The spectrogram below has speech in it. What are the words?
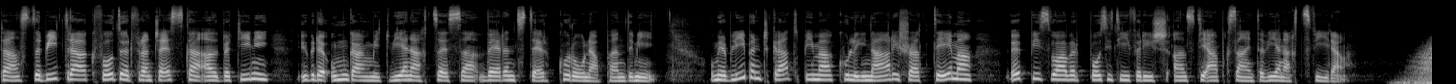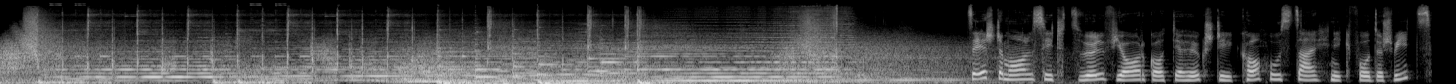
Das ist der Beitrag von der Francesca Albertini über den Umgang mit Weihnachtsessen während der Corona-Pandemie. Und wir bleiben gerade beim kulinarischen Thema, etwas, das aber positiver ist als die abgesagten Weihnachtsfeiern. Das erste Mal seit zwölf Jahren geht die höchste Kochauszeichnung der Schweiz,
